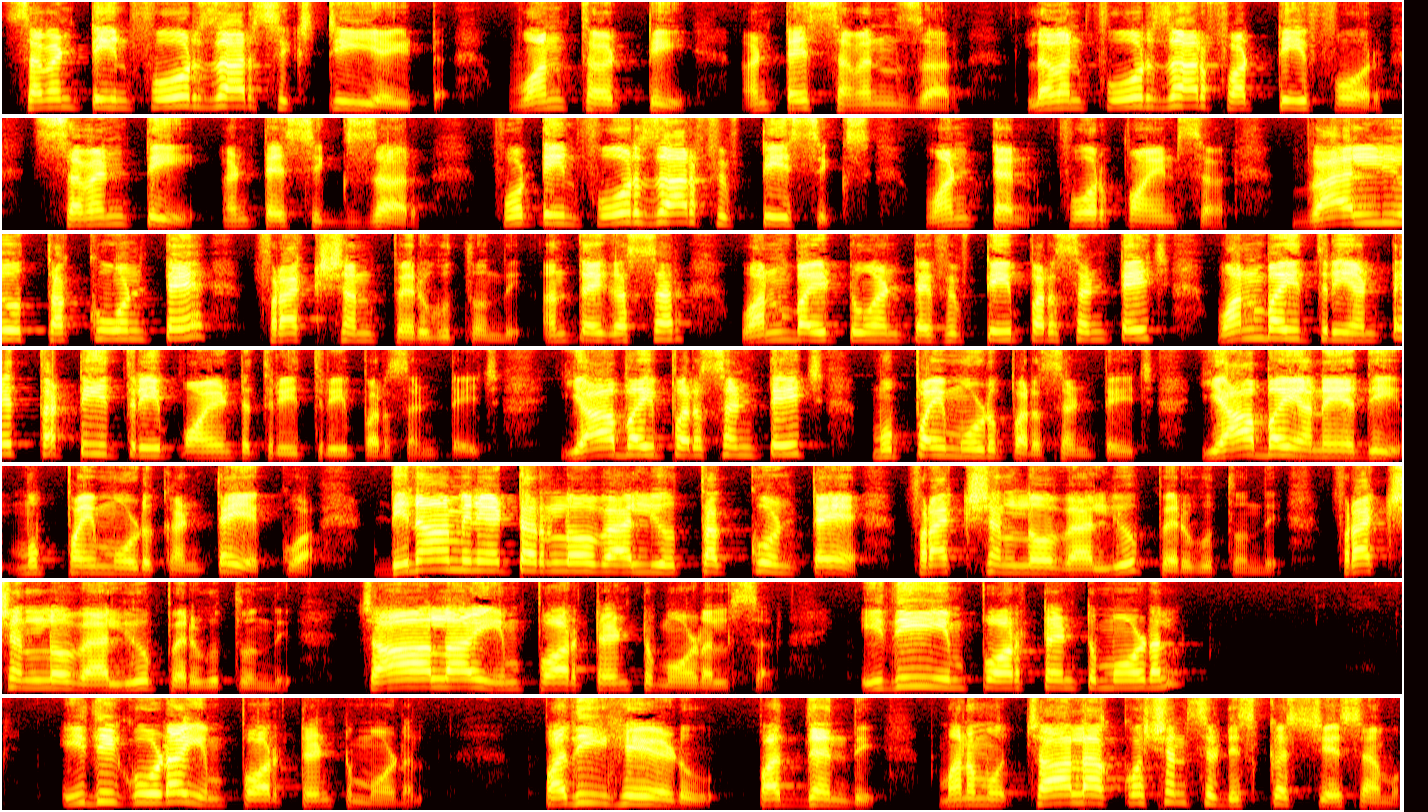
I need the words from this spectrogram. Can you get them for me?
seventeen fours are sixty eight one thirty అంటే seven jar eleven fours are forty four seventy అంటే six jar fourteen fours are fifty six one ten four point seven. Value తక్కువ ఉంటే fraction పెరుగుతుంది. అంతే కదా sir? One by two అంటే fifty percentage one by three అంటే thirty three point three three percentage. యాభై percentage ముప్పై మూడు పర్సంటేజ్. యాభై అనేది ముప్పై మూడు కంటే ఎక్కువ. డినామినేటర్లో వాల్యూ తక్కువ ఉంటే ఫ్రాక్షన్లో వాల్యూ పెరుగుతుంది. ఫ్రాక్షన్లో వాల్యూ పెరుగుతుంది. చాలా ఇంపార్టెంట్ మోడల్ సార్. ఇది ఇంపార్టెంట్ మోడల్ ఇది కూడా ఇంపార్టెంట్ మోడల్. పదిహేడు పద్దెనిమిది మనము చాలా క్వశ్చన్స్ డిస్కస్ చేశాము.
